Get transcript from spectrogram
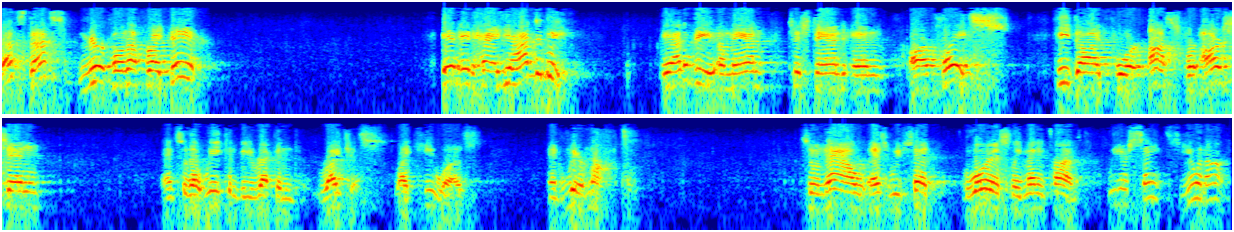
That's, that's miracle enough right there. And it had, he had to be. He had to be a man to stand in our place. He died for us, for our sin, and so that we can be reckoned righteous like he was, and we're not. So now, as we've said gloriously many times, we are saints, you and I.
